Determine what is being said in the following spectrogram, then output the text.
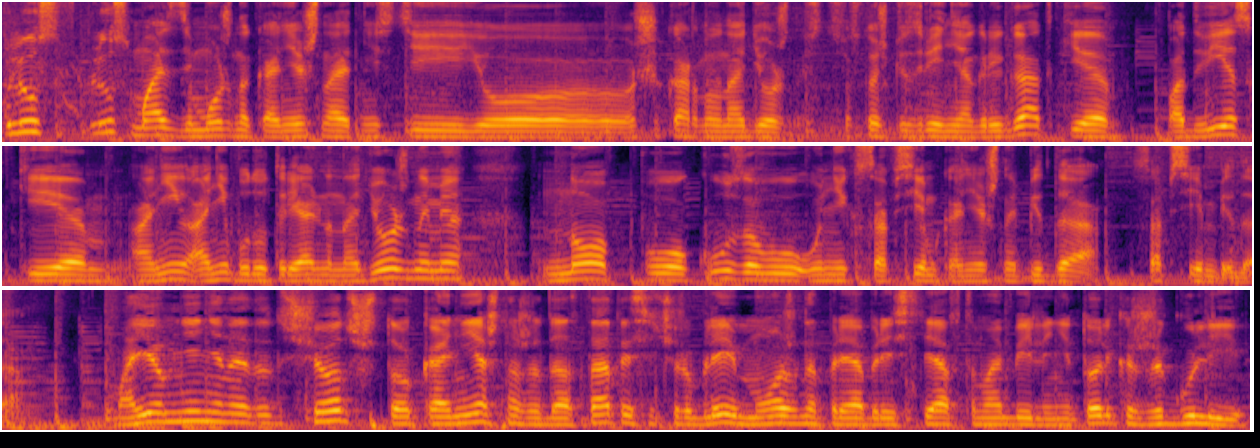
Плюс, в плюс Мазде можно, конечно, отнести ее шикарную надежность. С точки зрения агрегатки, подвески, они, они будут реально надежными, но по кузову у них совсем, конечно, беда. Совсем беда. Мое мнение на этот счет, что, конечно же, до 100 тысяч рублей можно приобрести автомобили, не только «Жигули».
